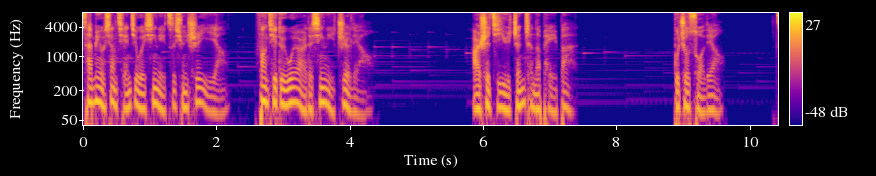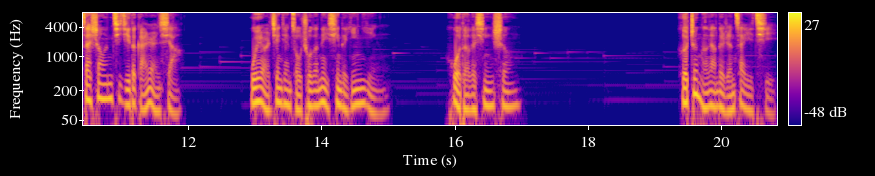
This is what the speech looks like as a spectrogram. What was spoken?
才没有像前几位心理咨询师一样，放弃对威尔的心理治疗，而是给予真诚的陪伴。不出所料，在尚恩积极的感染下，威尔渐渐走出了内心的阴影，获得了新生。和正能量的人在一起，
